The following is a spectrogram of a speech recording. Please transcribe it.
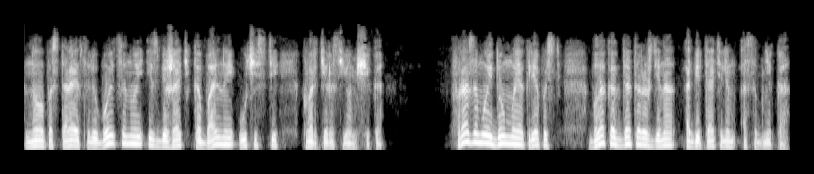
но постарается любой ценой избежать кабальной участи квартиросъемщика. Фраза «мой дом, моя крепость» была когда-то рождена обитателем особняка.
